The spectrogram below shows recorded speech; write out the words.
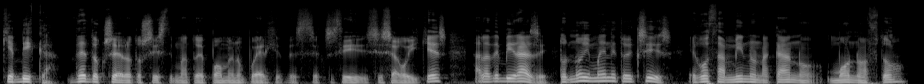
και μπήκα. Δεν το ξέρω το σύστημα το επόμενο που έρχεται στις εισαγωγικές, αλλά δεν πειράζει. Το νόημα είναι το εξής. Εγώ θα μείνω να κάνω μόνο αυτό.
